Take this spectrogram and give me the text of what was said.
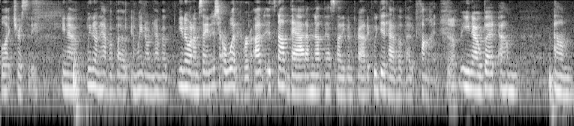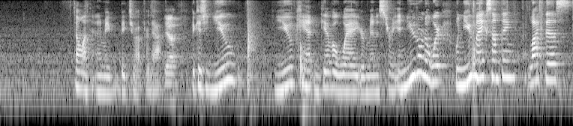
electricity. You know, we don't have a boat, and we don't have a you know what I'm saying, it's, or whatever. I, it's not that I'm not. That's not even proud. If we did have a boat, fine. Yeah. You know, but um, um, don't let the enemy beat you up for that. Yeah, because you you can't give away your ministry. And you don't know where when you make something like this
